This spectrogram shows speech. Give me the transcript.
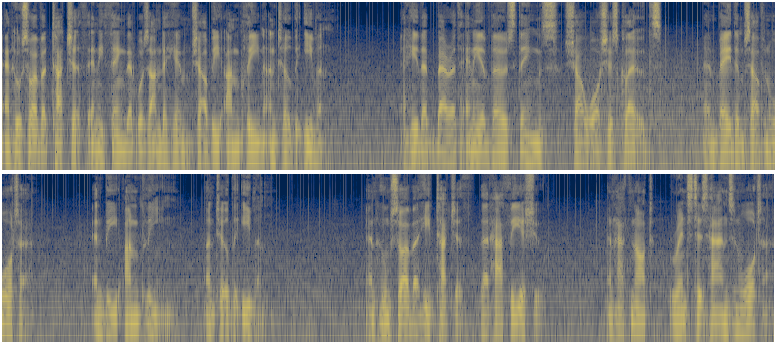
And whosoever toucheth anything that was under him shall be unclean until the even. And he that beareth any of those things shall wash his clothes, and bathe himself in water, and be unclean until the even. And whomsoever he toucheth that hath the issue, and hath not rinsed his hands in water,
